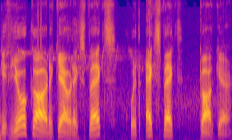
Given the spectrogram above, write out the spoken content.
Give your car the care it expects with Expect Car Care.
